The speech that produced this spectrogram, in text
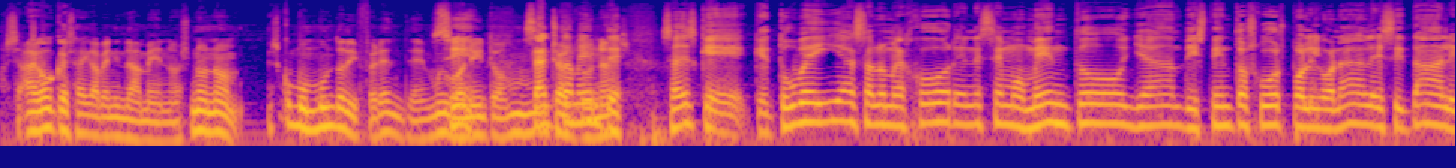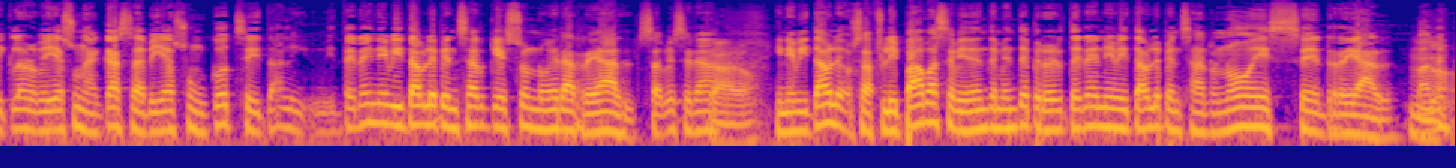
o sea, algo que se haya venido a menos. No, no. Es como un mundo diferente, muy Sí, bonito. Exactamente. Sabes que, que tú veías a lo mejor en ese momento ya distintos juegos poligonales y tal, y claro, veías una casa, veías un coche y tal, y te era inevitable pensar que eso no era real, ¿sabes? Era Claro. inevitable, o sea, flipabas evidentemente, pero era inevitable pensar no es eh, real, ¿vale? No.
